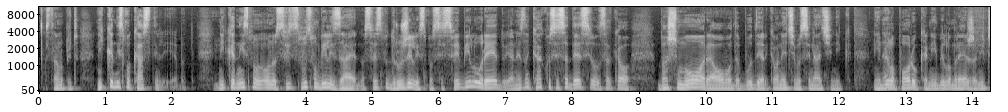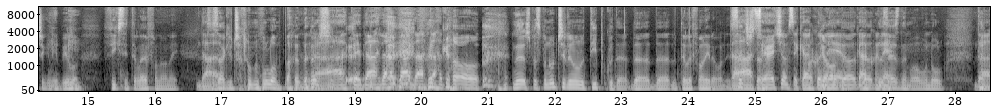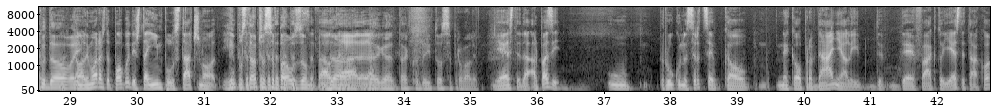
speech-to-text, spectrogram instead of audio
stalno pričam, nikad nismo kasnili jebote. Nikad nismo, ono, svi, svi smo bili zajedno, sve smo, družili smo se, sve bilo u redu. Ja ne znam kako se sad desilo, sad kao, baš mora ovo da bude, jer kao nećemo se naći nikad. Nije bilo poruka, nije bilo mreža, ničega nije bilo. Fiksni telefon, onaj, Da. sa zaključanom nulom, pa, Brate, da, da, da, da, da. da. kao, znaš, pa smo naučili onu tipku da, da, da, da telefoniramo. Ne? Da, Sećaš sećam se kako pa kao ne, da, kako da, ne. Da zeznemo ovu nulu. Tako da, ovaj, Ali moraš da pogodiš taj impuls tačno. impuls tačno sa pauzom, da, da, da, da. ga, tako da i to se provalilo. Jeste, da. Ali pazi, u ruku na srce kao neka opravdanje, ali de, de facto jeste tako,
